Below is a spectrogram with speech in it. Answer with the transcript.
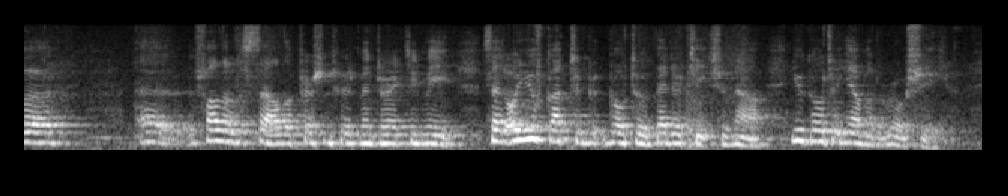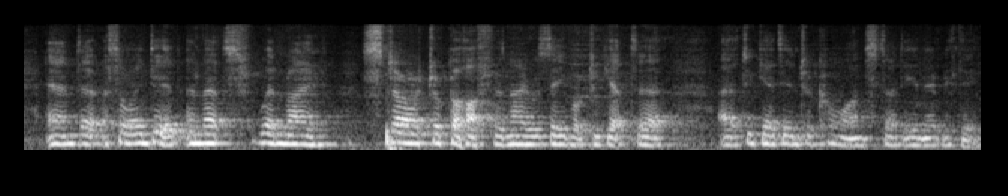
uh, uh, Father Lassalle, the person who had been directing me, said, oh, you've got to go to a better teacher now. You go to Yamada Roshi. And uh, so I did, and that's when my star took off and I was able to get, uh, uh, to get into koan study and everything.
